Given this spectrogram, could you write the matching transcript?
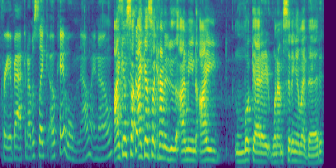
for your back. And I was like, okay, well now I know. I guess I guess I kind of do that. I mean, I look at it when I'm sitting in my bed.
